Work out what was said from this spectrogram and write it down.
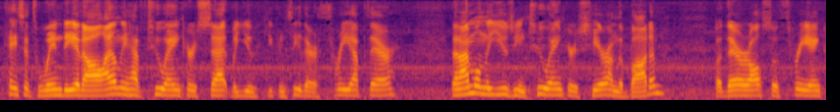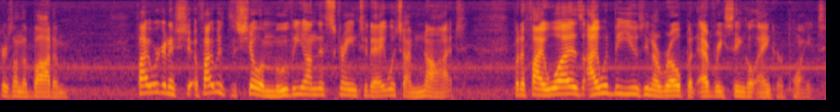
in case it's windy at all. I only have two anchors set, but you, you can see there are three up there. Then I'm only using two anchors here on the bottom but there are also three anchors on the bottom. If I were going to if I was to show a movie on this screen today, which I'm not, but if I was, I would be using a rope at every single anchor point.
